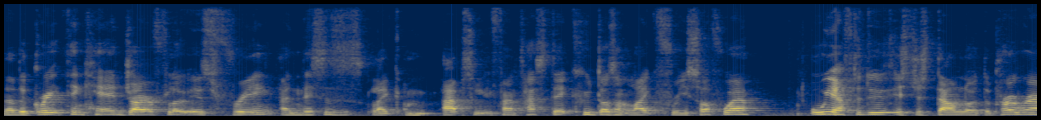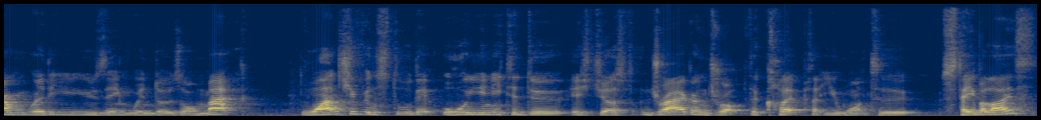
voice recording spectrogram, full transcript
Now the great thing here, Gyroflow is free and this is like um, absolutely fantastic. Who doesn't like free software? All you have to do is just download the program, whether you're using Windows or Mac. Once you've installed it, all you need to do is just drag and drop the clip that you want to stabilize.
